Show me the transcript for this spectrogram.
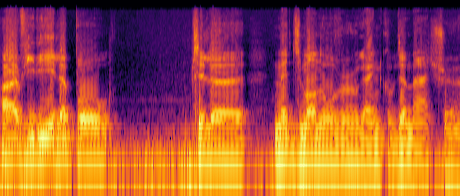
RVD est là pour, tu le, mettre du monde over, gagner une coupe de match. euh.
